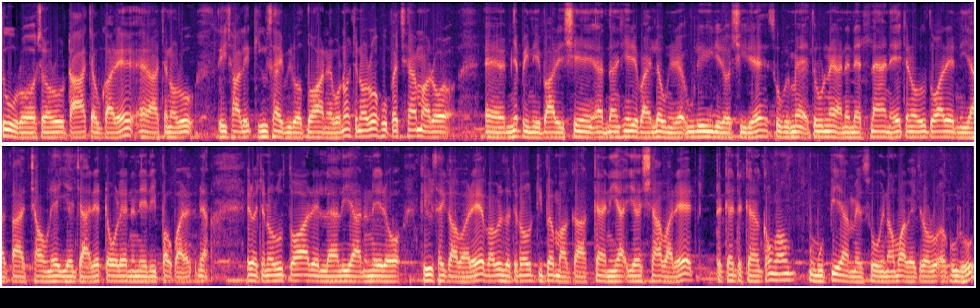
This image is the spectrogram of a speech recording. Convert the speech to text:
သူ့ကိုတော့ကျွန်တော်တို့ဒါကြောက်ကြတယ်အဲ့ဒါကျွန်တော်တို့ဒေချာလေး queue ဆိုင်ပြီးတော့သွားရတယ်ပေါ့နော်ကျွန်တော်တို့ဟိုဘက်ချမ်းမှာတော့အဲမျက်ပင်တွေပါတွေရှင်းအတန်ရှင်းတွေပါလုံနေတဲ့ဦးလေးကြီးတွေတော့ရှိတယ်ဆိုပေမဲ့သူတို့နဲ့ကနည်းနည်းလှမ်းတယ်ကျွန်တော်တို့သွားတဲ့နေရာကချောင်းလဲရန်ကြတယ်တော်လဲနည်းနည်းလေးပေါက်ပါတယ်ခင်ဗျအဲ့တော့ကျွန်တော်တို့သွားတဲ့လမ်းလေးကနည်းနည်းတော့ queue ဆိုင်ကပါတယ်ဘာဖြစ်လို့လဲဆိုတော့ကျွန်တော်တို့ဒီဘက်မှာကကန်နေရအရန်ရှားပါတယ်တကန်တကန်ကောင်းကောင်းမှုမှုပြည့်ရမယ်ဆိုရင်တော့မှပဲကျွန်တော်တို့အခုလို့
